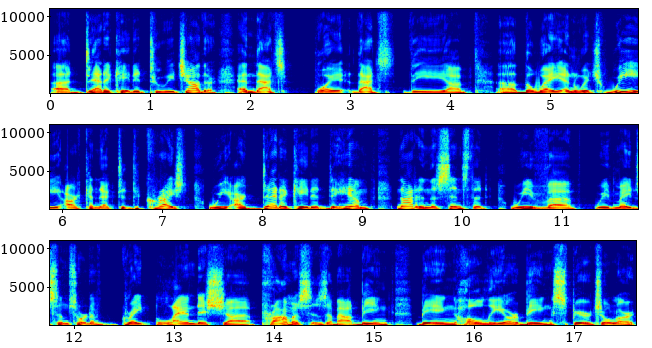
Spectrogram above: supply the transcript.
uh, dedicated to each other, and that's why that's the uh, uh, the way in which we are connected to Christ. We are dedicated to Him, not in the sense that we've uh, we've made some sort of great landish uh, promises about being being holy or being spiritual or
